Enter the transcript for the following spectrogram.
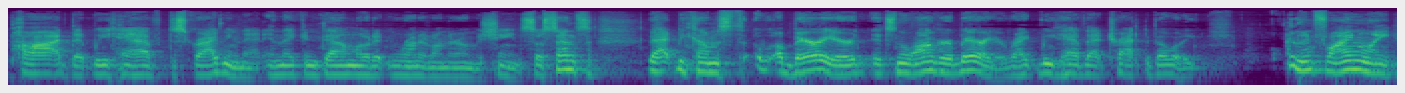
pod that we have describing that, and they can download it and run it on their own machine. So since that becomes a barrier, it's no longer a barrier, right? We have that tractability. And then finally,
